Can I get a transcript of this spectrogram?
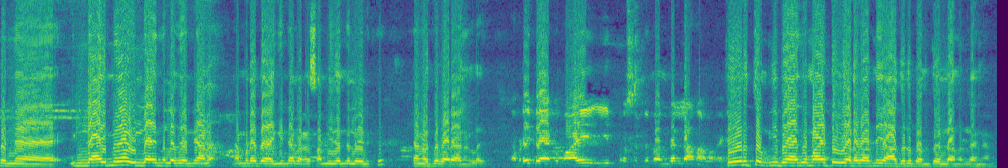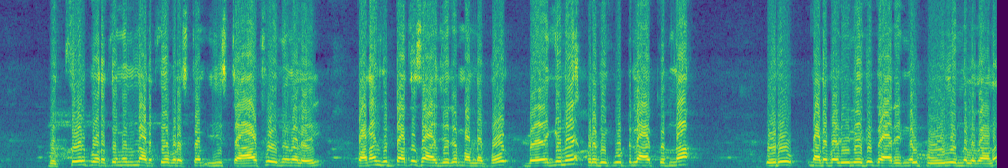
പിന്നെ ഇല്ലായ്മയോ ഇല്ല എന്നുള്ളത് തന്നെയാണ് നമ്മുടെ ബാങ്കിന്റെ ഭരണസമിതി എന്ന നിലയിലേക്ക് ഞങ്ങൾക്ക് പറയാനുള്ളത്. നമ്മുടെ ബാങ്കുമായി ഈ പ്രശ്നത്തിന് ബന്ധമില്ല തീർത്തും ഈ ബാങ്കുമായിട്ട് ഈ ഇടപാടിന് യാതൊരു ബന്ധമില്ല എന്നുള്ളത് തന്നെയാണ്. വ്യക്തികൾ പുറത്തുനിന്ന് നടത്തിയ പ്രശ്നം ഈ സ്റ്റാഫ് എന്ന നിലയിൽ പണം കിട്ടാത്ത സാഹചര്യം വന്നപ്പോൾ ബാങ്കിനെ പ്രതിക്കൂട്ടിലാക്കുന്ന ഒരു നടപടിയിലേക്ക് കാര്യങ്ങൾ പോയി എന്നുള്ളതാണ്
